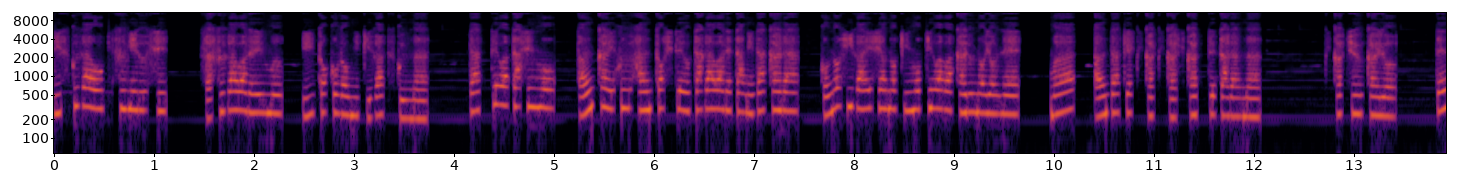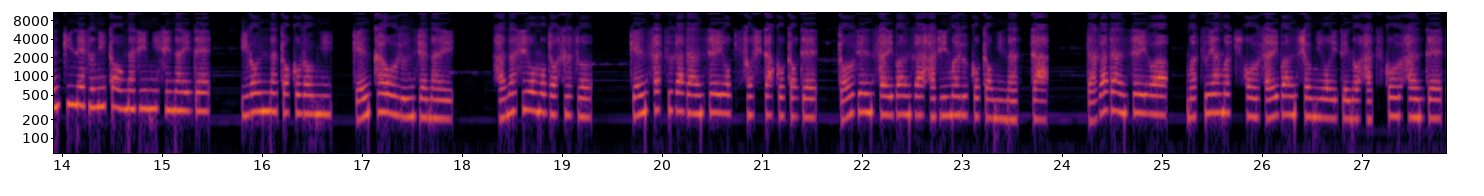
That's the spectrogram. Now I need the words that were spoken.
リスクが大きすぎるし、さすがはレイム、いいところに気がつくな。だって私も、パン開封犯として疑われた身だから、この被害者の気持ちはわかるのよね。まあ、あんだけピカピカ光ってたらな。ピカチュウかよ。電気ネズミと同じにしないで。いろんなところに、喧嘩を売るんじゃない。話を戻すぞ。検察が男性を起訴したことで、当然裁判が始まることになった。だが男性は、松山地方裁判所においての初公判で、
